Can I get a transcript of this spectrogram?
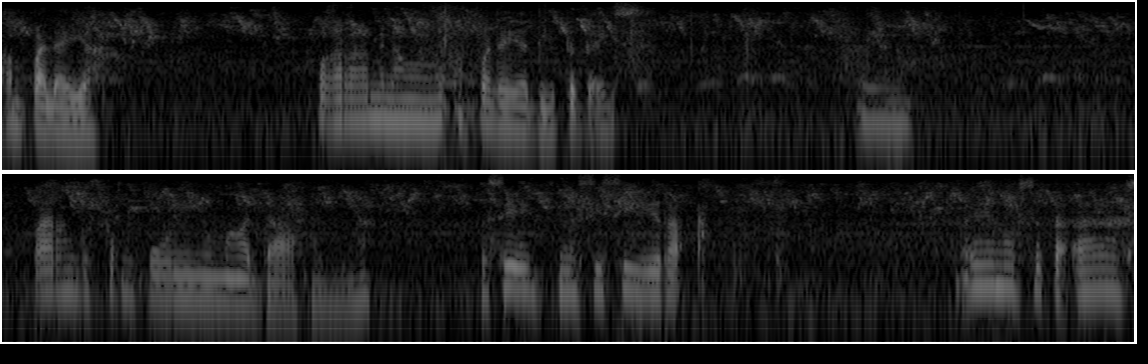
ampalaya. Pakarami ng ampalaya dito guys. Ayan o. Parang gusto kong kunin yung mga dahon niya. Kasi nasisira. Ayan o sa taas.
